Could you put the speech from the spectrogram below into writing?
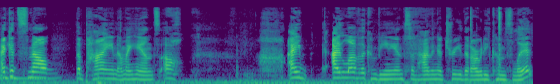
I could smell the pine on my hands. Oh, I I love the convenience of having a tree that already comes lit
